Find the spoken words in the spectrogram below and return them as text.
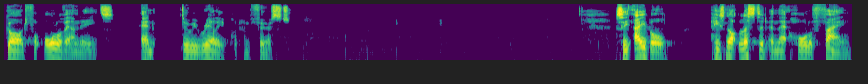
God for all of our needs? And do we really put Him first? See, Abel, he's not listed in that hall of fame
